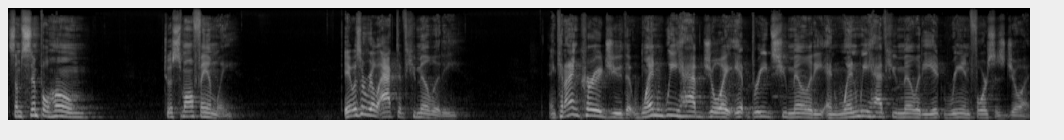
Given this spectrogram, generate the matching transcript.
some simple home, to a small family. it was a real act of humility. And can I encourage you that when we have joy, it breeds humility, and when we have humility, it reinforces joy.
